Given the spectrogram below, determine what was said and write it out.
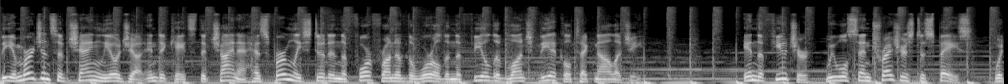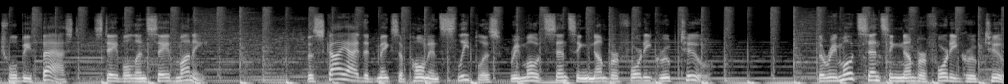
The emergence of Changliujia indicates that China has firmly stood in the forefront of the world in the field of launch vehicle technology. In the future, we will send treasures to space, which will be fast, stable and save money. The Sky Eye that makes opponents sleepless, Remote Sensing Number 40 Group 2. The Remote Sensing Number 40 Group 2,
